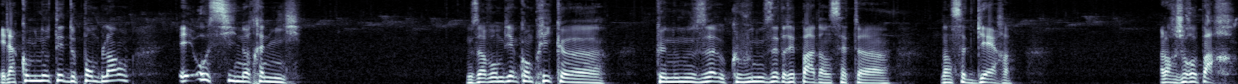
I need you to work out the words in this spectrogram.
et la communauté de Pont Blanc est aussi notre ennemi. Nous avons bien compris que, que, vous nous aiderez pas dans cette, euh, dans cette guerre. Alors je repars.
